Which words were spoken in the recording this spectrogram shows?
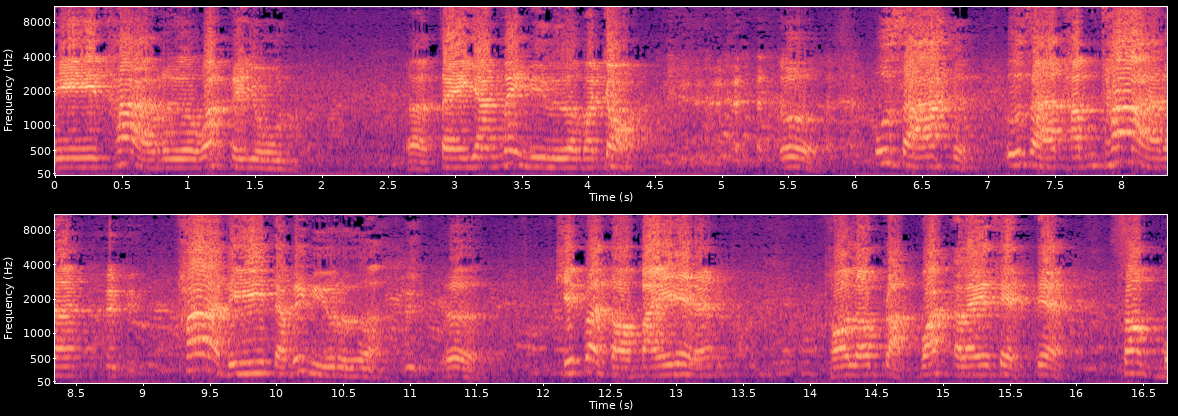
มีท่าเรือวัดประยูนแต่ยังไม่มีเรือมาจอดเออ อุตสาห์อุตสาห์ทำท่านะ ท่าดีแต่ไม่มีเรือ เออ คิดว่าต่อไปเนี่ยนะ พอเราปรับวัดอะไรเสร็จเนี่ย ซ่อมโบ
